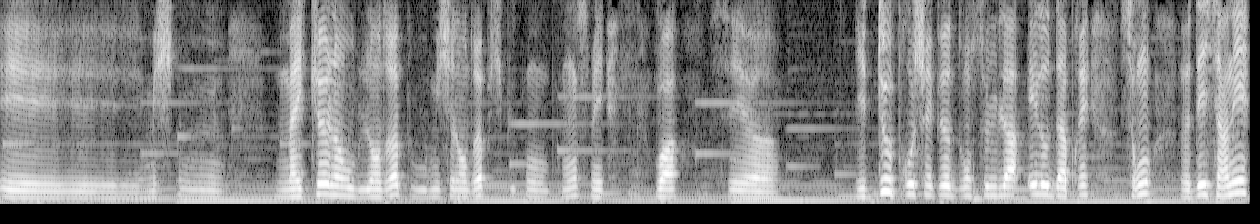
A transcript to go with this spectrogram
et Mich- Michael hein, ou Landrup ou Michel Landrup, je sais plus comment on prononce, mais voilà, c'est euh, les deux prochains épisodes, dont celui-là et l'autre d'après, seront euh, décernés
